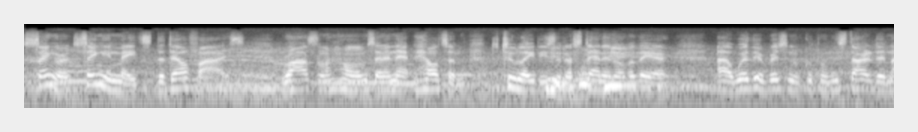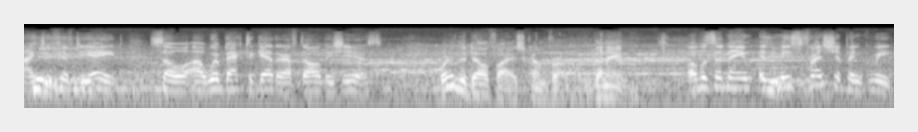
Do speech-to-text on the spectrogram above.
singer, singing mates, the Delphis, Rosalind Holmes and Annette Helton, the two ladies that are standing over there. Uh, we're the original group, and we started in 1958. So uh, we're back together after all these years. Where did the Delphis come from? The name? What was the name? It means friendship in Greek.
